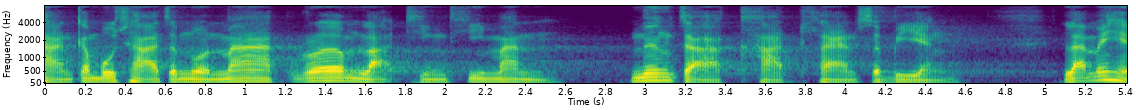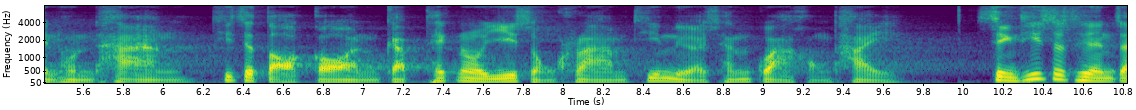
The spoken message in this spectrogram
หารกัมพูชาจำนวนมากเริ่มละทิ้งที่มั่น เนื่องจากขาดแคลนเสบียง และไม่เห็นหนทางที่จะต่อกรกับเทคโนโลยีสงครามที่เหนือชั้นกว่าของไทย สิ่งที่สะเทือนใจ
